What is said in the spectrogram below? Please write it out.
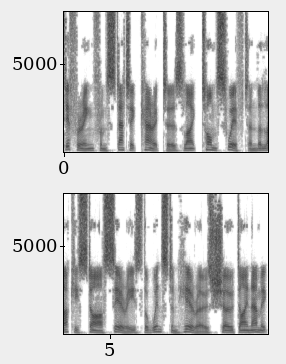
Differing from static characters like Tom Swift and the Lucky Star series the Winston heroes show dynamic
